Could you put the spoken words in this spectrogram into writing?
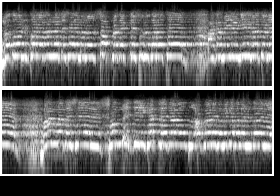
নতুন করে বাংলাদেশের মানুষ স্বপ্ন দেখতে শুরু করেছেন আগামী নির্বাচনে বাংলাদেশের সমৃদ্ধির ক্ষেত্রে যারা অগ্রণী ভূমিকা পালন করবে,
